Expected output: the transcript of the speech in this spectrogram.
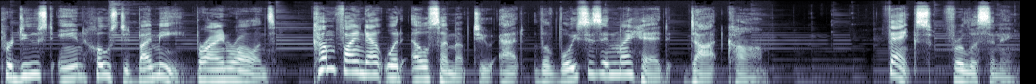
produced, and hosted by me, Brian Rollins. Come find out what else I'm up to at thevoicesinmyhead.com. Thanks for listening.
